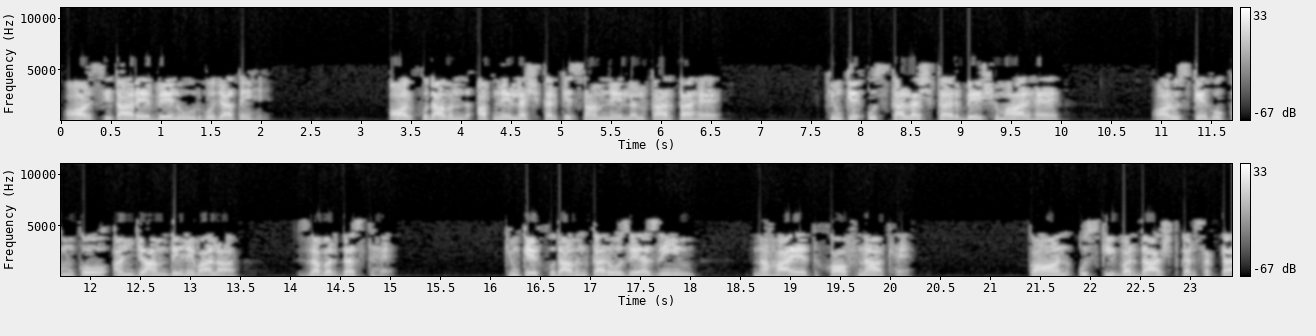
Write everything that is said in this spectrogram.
اور ستارے بے نور ہو جاتے ہیں۔ اور خداوند اپنے لشکر کے سامنے للکارتا ہے، کیونکہ اس کا لشکر بے شمار ہے اور اس کے حکم کو انجام دینے والا زبردست ہے۔ کیونکہ خداوند کا روز عظیم نہایت خوفناک ہے۔ کون اس کی برداشت کر سکتا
